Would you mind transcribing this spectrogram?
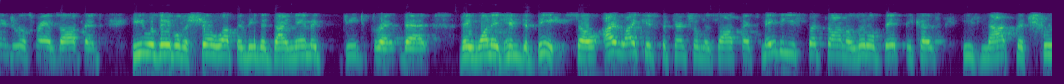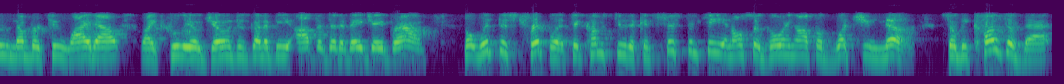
Angeles Rams offense, he was able to show up and be the dynamic deep threat that they wanted him to be. So I like his potential in this offense. Maybe he slipped on a little bit because he's not the true number two wideout like Julio Jones is going to be opposite of AJ Brown. But with this triplet, it comes to the consistency and also going off of what you know. So because of that,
